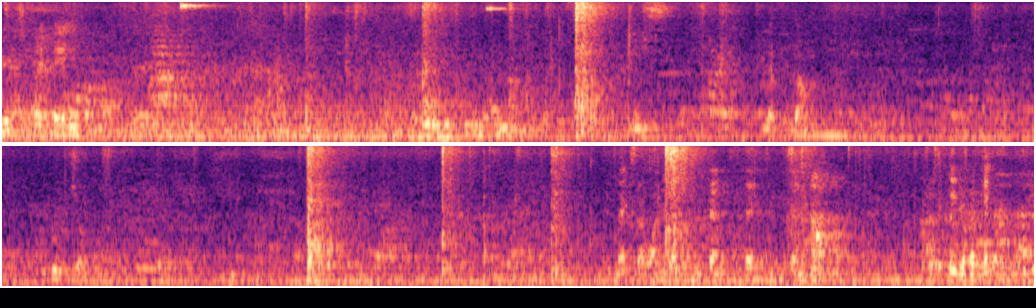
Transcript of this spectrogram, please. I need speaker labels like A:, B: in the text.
A: Good job. Next, I want you to pretend. Okay, pretend. Just take your racket.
